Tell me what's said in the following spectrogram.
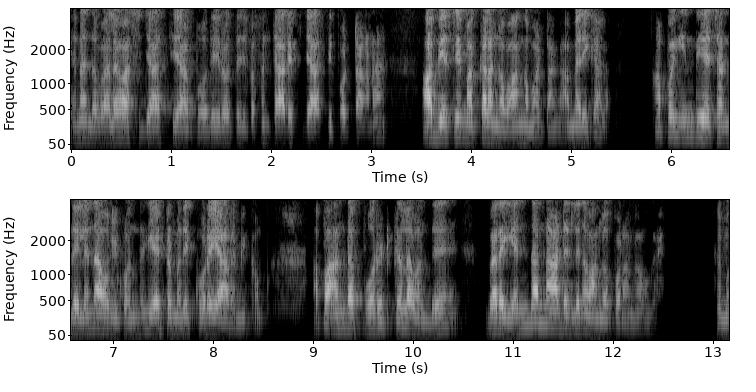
ஏன்னா இந்த விலைவாசி ஜாஸ்தியா போகுது. இருபத்தஞ்சு பர்சன்ட் டாரிஃப் ஜாஸ்தி போட்டாங்கன்னா ஆப்வியஸ்லி மக்கள் அங்க வாங்க மாட்டாங்க அமெரிக்கால. அப்போ இந்திய சந்தையிலேருந்து அவங்களுக்கு வந்து ஏற்றுமதி குறைய ஆரம்பிக்கும். அப்போ அந்த பொருட்களை வந்து வேற எந்த நாடுல இருந்து வாங்க போறாங்க அவங்க? நம்ம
